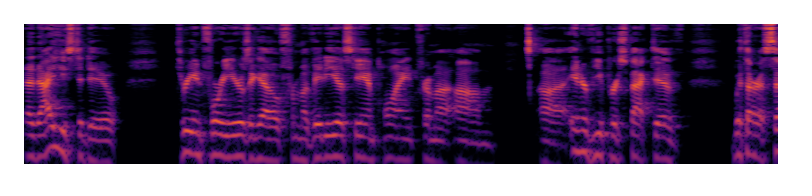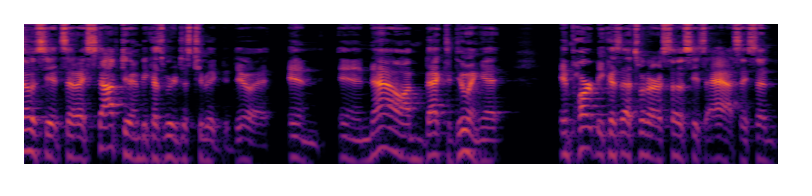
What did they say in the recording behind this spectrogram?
that I used to do three and four years ago from a video standpoint, from a um, uh, interview perspective with our associates that I stopped doing because we were just too big to do it. And and now I'm back to doing it in part because that's what our associates asked. They said,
